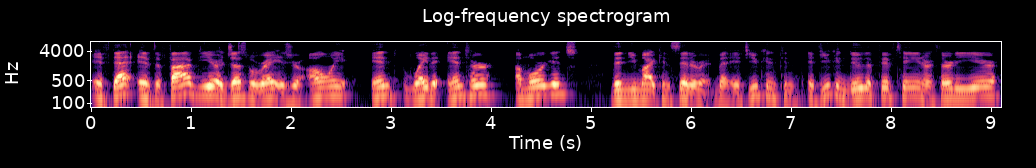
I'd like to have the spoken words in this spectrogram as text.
if that if the five year adjustable rate is your only in, way to enter a mortgage, then you might consider it. But if you can, can if you can do the 15 or 30 year,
